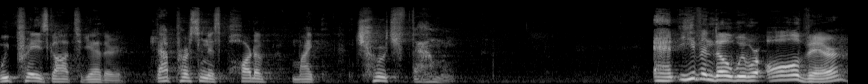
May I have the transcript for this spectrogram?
We praise God together. That person is part of my church family. And even though we were all there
